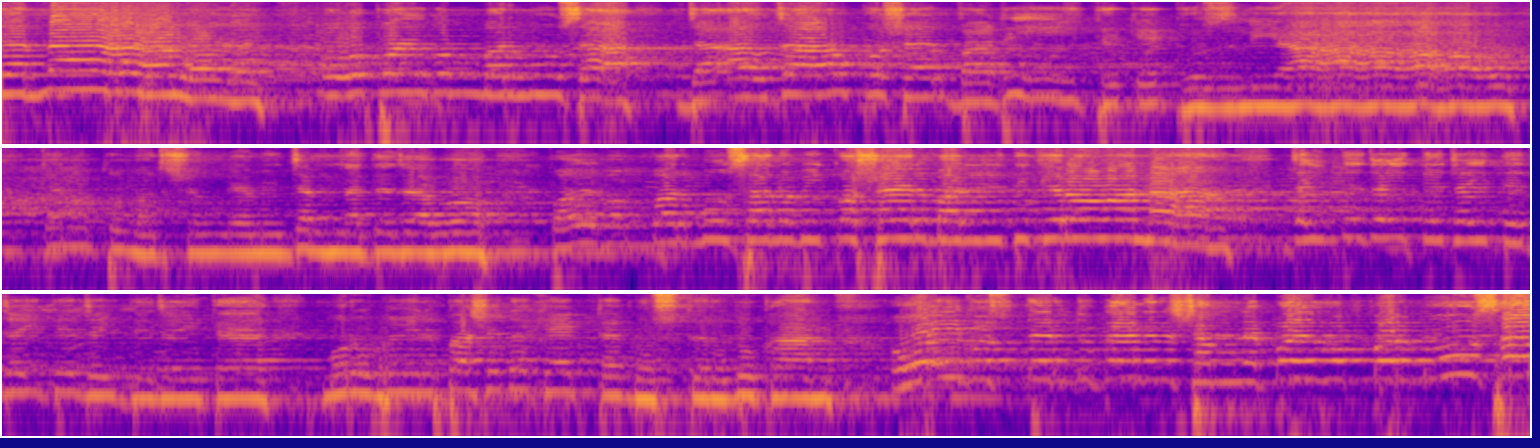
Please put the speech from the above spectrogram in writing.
জানায়, ও পয়গম্বর মুসা, যাও যাও কসাইয়ের বাড়ি থেকে খোঁজ নিয়াও কেন তোমার সঙ্গে আমি জান্নাতে যাব? পয়গম্বর মুসা নবী কসাইয়ের বাড়ির দিকে রওনা। যাইতে যাইতে যাইতে যাইতে যাইতে যাইতে মরুভূমির পাশে দেখে একটা গোস্তের দোকান। ওই গোস্তের দোকানের সামনে পয়গম্বর মুসা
